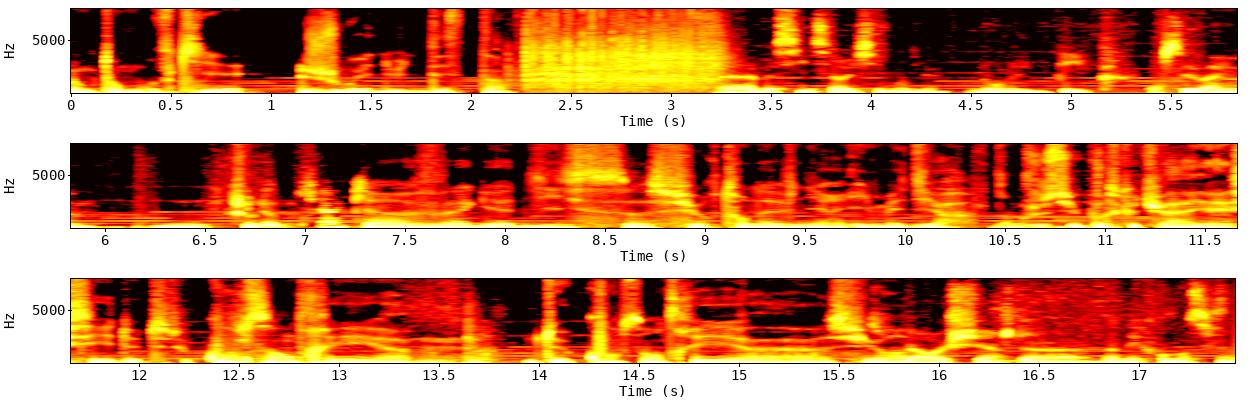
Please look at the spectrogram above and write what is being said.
Donc ton move qui est jouet du destin. Euh, bah si, c'est réussi, mon dieu. Non, une pipe. Bon, c'est vague. Euh, tu n'obtiens qu'un vague à 10 sur ton avenir immédiat. Donc je suppose que tu as essayé de te concentrer, euh, de te concentrer euh, sur... La recherche d'un nécromancien.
